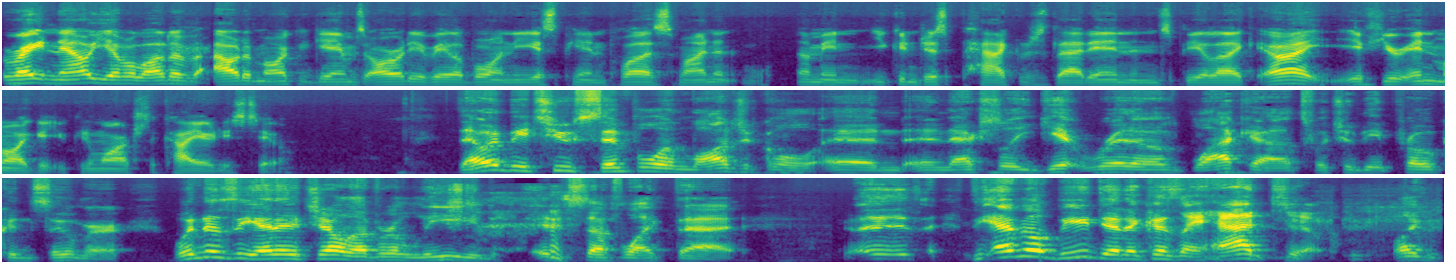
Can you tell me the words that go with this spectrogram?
right now you have a lot of out of market games already available on ESPN Plus. Mine, I mean, you can just package that in and just be like, all right, if you're in market, you can watch the Coyotes too. that would be too simple and logical and and actually get rid of blackouts which would be pro consumer when does the nhl ever lead in stuff like that It's- the mlb did it because they had to like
